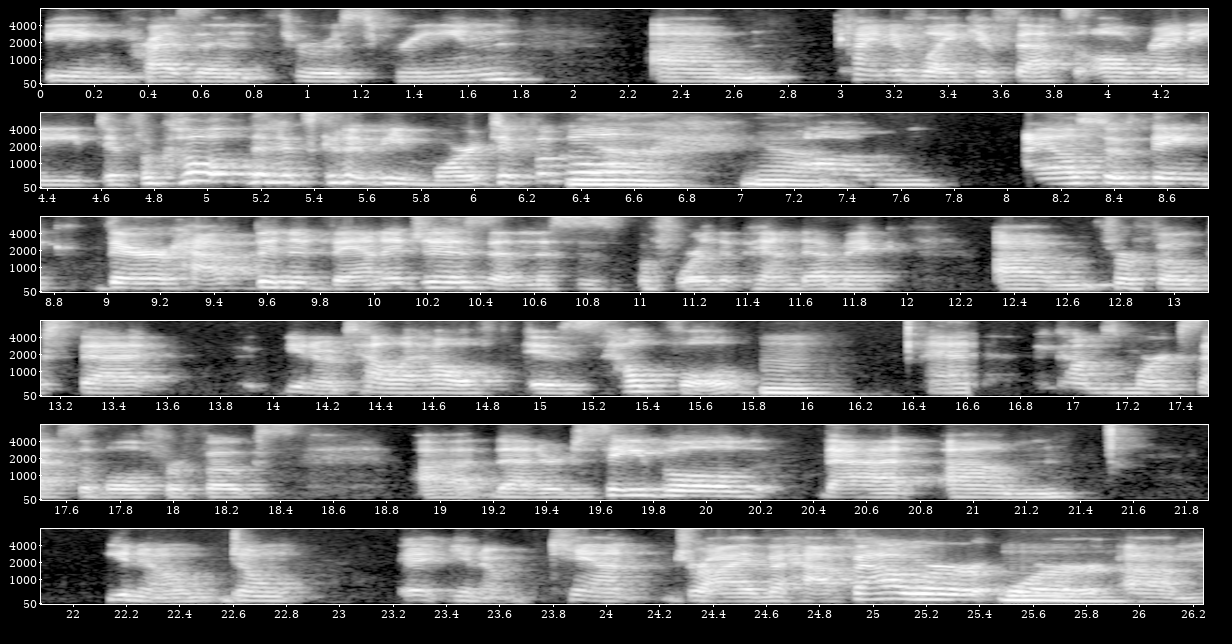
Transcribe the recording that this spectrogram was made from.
being present through a screen um, kind of like if that's already difficult then it's going to be more difficult yeah, yeah. Um, i also think there have been advantages and this is before the pandemic um, for folks that you know telehealth is helpful mm. and becomes more accessible for folks uh, that are disabled that um, you know don't eh, you know can't drive a half hour or mm. um,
